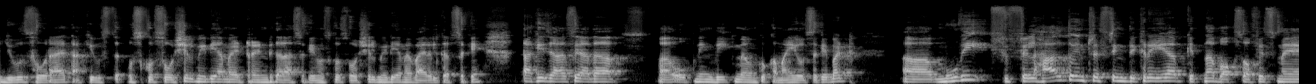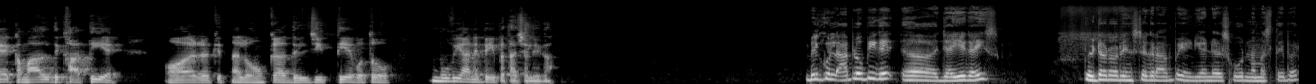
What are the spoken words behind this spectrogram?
यूज़ हो रहा है ताकि उस उसको सोशल मीडिया में ट्रेंड करा सके उसको सोशल मीडिया में वायरल कर सके ताकि ज़्यादा से ज़्यादा ओपनिंग वीक में उनको कमाई हो सके बट मूवी फ़िलहाल तो इंटरेस्टिंग दिख रही है अब कितना बॉक्स ऑफ़िस में कमाल दिखाती है और कितना लोगों का दिल जीतती है वो तो मूवी आने पे ही पता चलेगा। बिल्कुल, आप लोग भी जाइए गाइस ट्विटर और इंस्टाग्राम पे इंडिया अंडर स्कोर नमस्ते पर।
